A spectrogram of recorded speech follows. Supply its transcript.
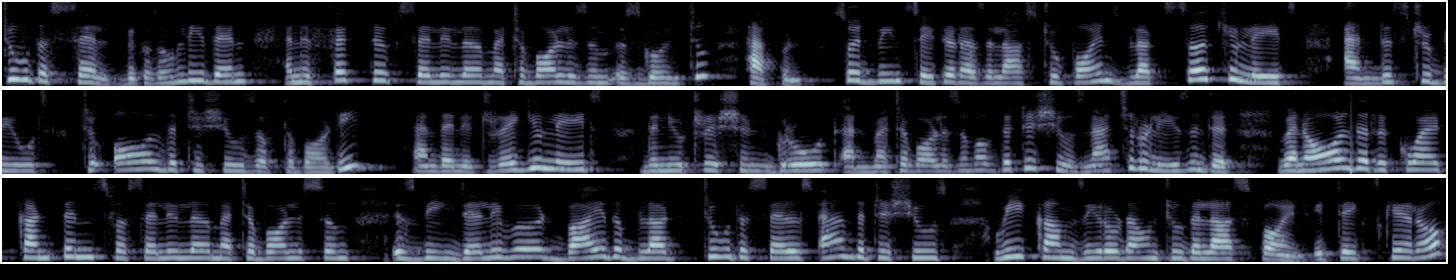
to the cell because only then an effective cellular metabolism is going to happen. So it's been stated as the last two points, blood circulates and distributes to all the tissues of the body and then it regulates the nutrition, growth and metabolism of the tissues. Naturally, isn't it? When all the required contents for cellular metabolism is being delivered by the blood to the cells and the tissues, we come zero down to the last point. It takes care of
